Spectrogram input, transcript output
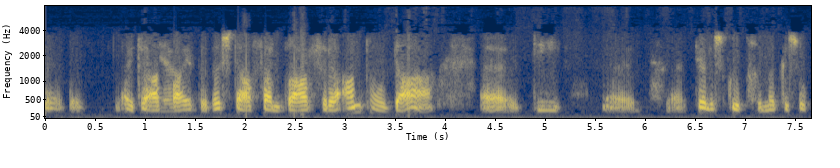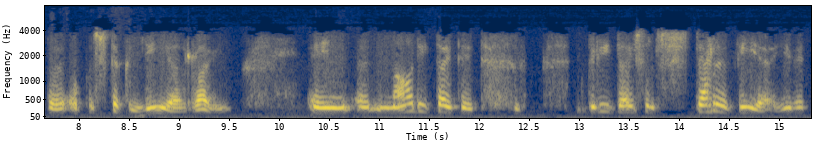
uh, uiteraard ja. baie bewus daarvan waar vir 'n aantal dae uh die uh, teleskoop gemik is op 'n op 'n stuk leë ruim en uh, na die tyd het 3000 sterre weer, jy weet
